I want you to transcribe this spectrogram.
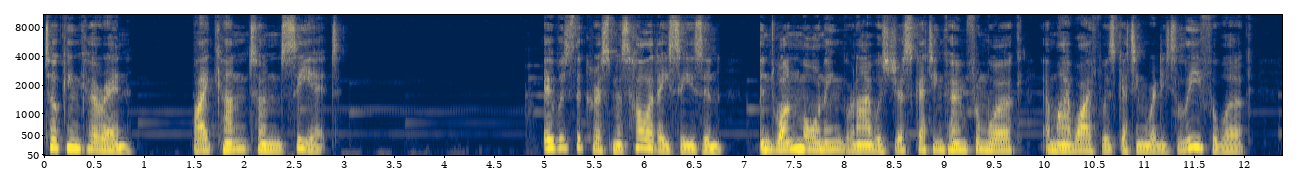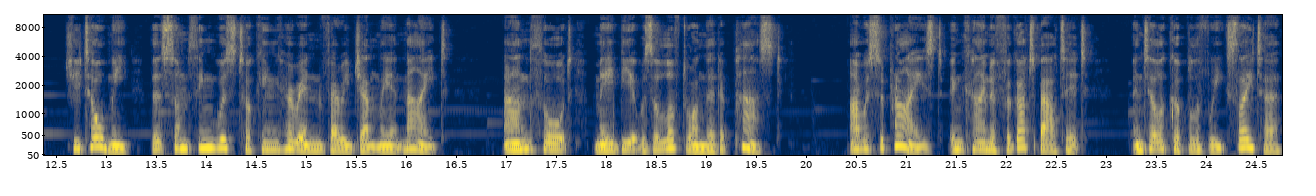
Tucking Her In by Tun See It. It was the Christmas holiday season, and one morning when I was just getting home from work and my wife was getting ready to leave for work, she told me that something was tucking her in very gently at night, and thought maybe it was a loved one that had passed. I was surprised and kind of forgot about it until a couple of weeks later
